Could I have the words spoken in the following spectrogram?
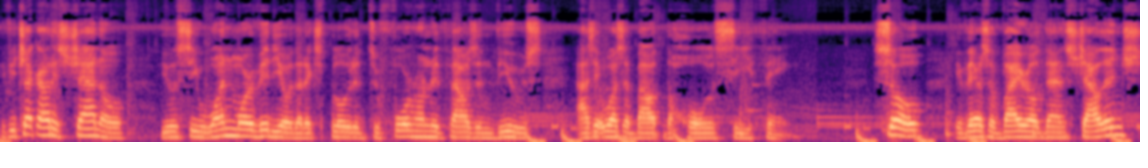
If you check out his channel, you'll see one more video that exploded to 400,000 views as it was about the whole sea thing. So, if there's a viral dance challenge,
